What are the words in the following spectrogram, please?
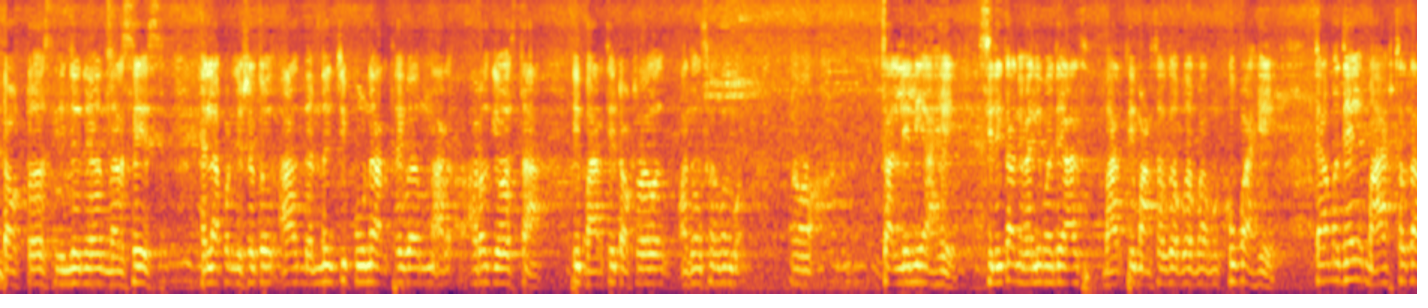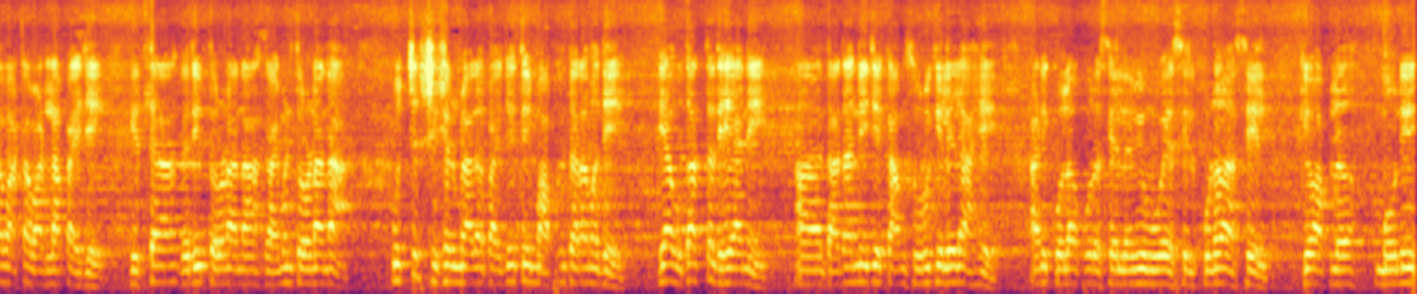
डॉक्टर्स इंजिनियर नर्सेस ह्याला आपण देऊ शकतो. आज लंडनची पूर्ण अर्थव्यव आरोग्य व्यवस्था ही भारतीय डॉक्टर चाललेली आहे. सिलिकॉन व्हॅलीमध्ये आज भारतीय माणसाचा खूप आहे. त्यामध्ये महाराष्ट्राचा वाटा वाढला पाहिजे. इथल्या गरीब तरुणांना ग्रामीण तरुणांना उच्च शिक्षण मिळालं पाहिजे ते माफक दरामध्ये. या उदात्त ध्येयाने दादांनी जे काम सुरू केलेलं आहे आणि कोल्हापूर असेल नवी मुंबई असेल पुणे असेल किंवा आपलं मौनी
